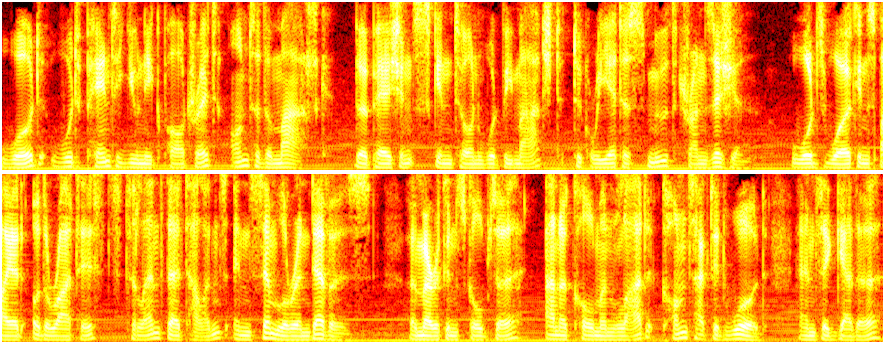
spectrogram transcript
Wood would paint a unique portrait onto the mask. The patient's skin tone would be matched to create a smooth transition. Wood's work inspired other artists to lend their talents in similar endeavours. American sculptor Anna Coleman Ladd contacted Wood and together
